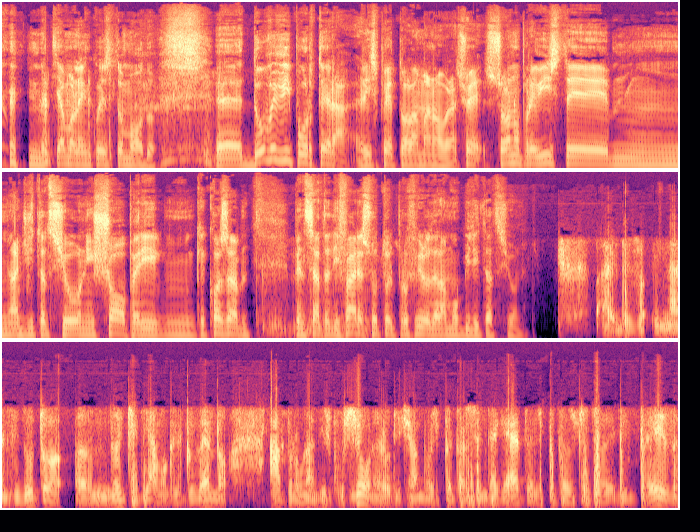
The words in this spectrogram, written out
mettiamola in questo modo, eh, dove vi porterà rispetto alla manovra? Cioè sono previste mh, agitazioni, scioperi? Mh, che cosa pensate di fare sotto il profilo della mobilitazione? Innanzitutto eh, noi chiediamo che il governo apra una discussione, lo diciamo rispetto al sindacato, rispetto all'associazione di impresa,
